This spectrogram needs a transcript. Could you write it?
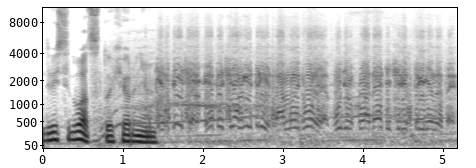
220, то херня. Диспетчер, это Чарли 3, со мной двое. Будем в квадрате через три минуты.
